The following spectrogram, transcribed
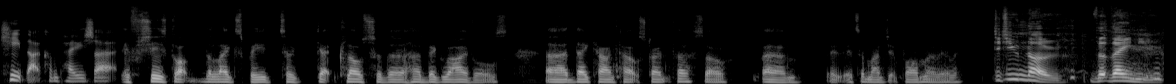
keep that composure. If she's got the leg speed to get close to the, her big rivals, uh, they can't outstrength her. So um, it, it's a magic formula, really. Did you know that they knew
